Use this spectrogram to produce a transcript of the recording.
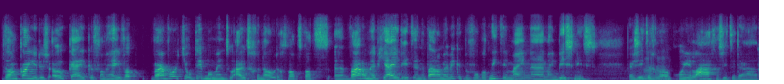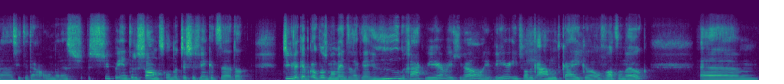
dan kan je dus ook kijken van, hé, hey, waar word je op dit moment toe uitgenodigd? Wat, wat, uh, waarom heb jij dit en waarom heb ik het bijvoorbeeld niet in mijn, uh, mijn business? Daar zitten mm -hmm. gewoon mooie lagen zitten daar, uh, zitten daaronder. Dat is super interessant. Ondertussen vind ik het, dat, tuurlijk heb ik ook wel eens momenten dat ik denk, dan ga ik weer, weet je wel, weer iets wat ik aan moet kijken of wat dan ook. Um,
